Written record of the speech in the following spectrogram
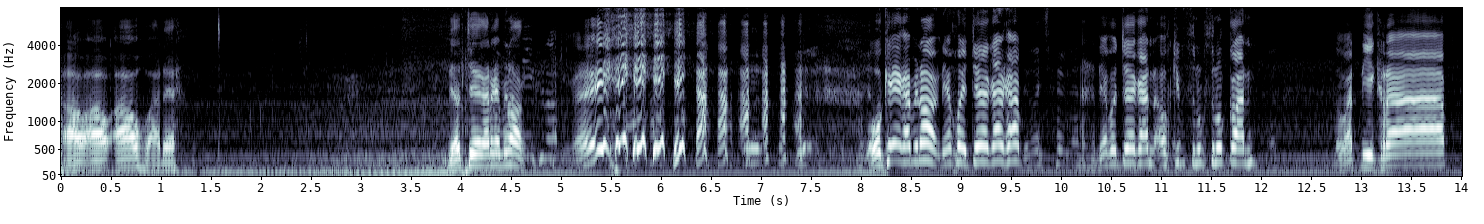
เอาเอาเอาว่าเดเดี๋ยวเจอกันครับพี่น้องโอเคครับพี่น้อง เดี๋ยวค่อยเจอกันครับ เดี๋ยวค่อยเจอกัน เอาคลิปสนุกๆก่อน สวัสดีครับ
